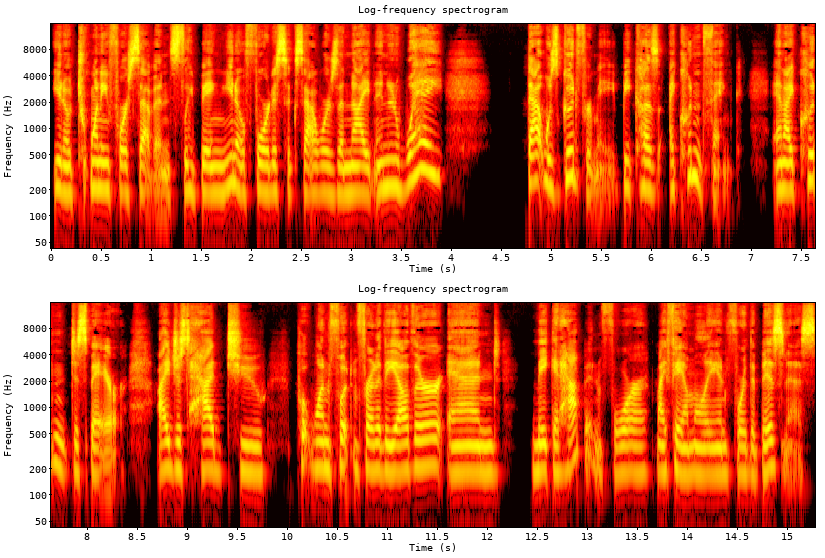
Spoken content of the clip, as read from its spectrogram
you know, 24 7, sleeping, you know, four to six hours a night. And in a way, that was good for me because I couldn't think and I couldn't despair. I just had to put one foot in front of the other and make it happen for my family and for the business.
